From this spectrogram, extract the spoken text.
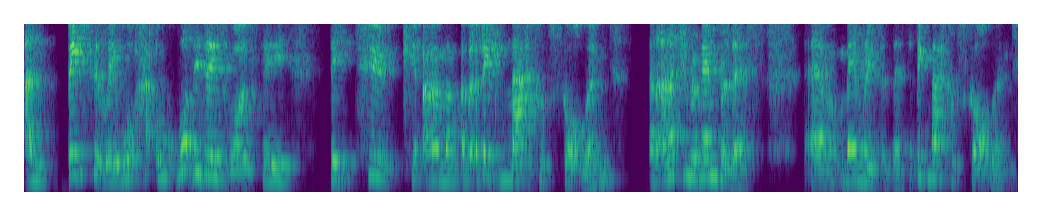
And basically, what, what they did was they they took um, a, a, big map of Scotland, and, and I can remember this, um, memories of this, a big map of Scotland,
